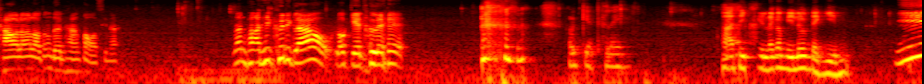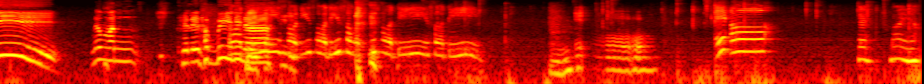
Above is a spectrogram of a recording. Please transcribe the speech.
เช้าแล้วเราต้องเดินทางต่อสินะ นั่นพระอาทิตย์ขึ้นอีกแล้ว เราเกตทะเล เราเกลียดทะเลพระอาทิตย์ขึ้นแล้วก็มีรูปเด็กยิ้ม ยี่นั่นมันเทเลทับบี้นี่นะ สวัสดีสวัสดีสวัสดีสวัสดีสวัสดีอืมเอะโอเอ๊ะเออเฮ้ยไม่นะ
